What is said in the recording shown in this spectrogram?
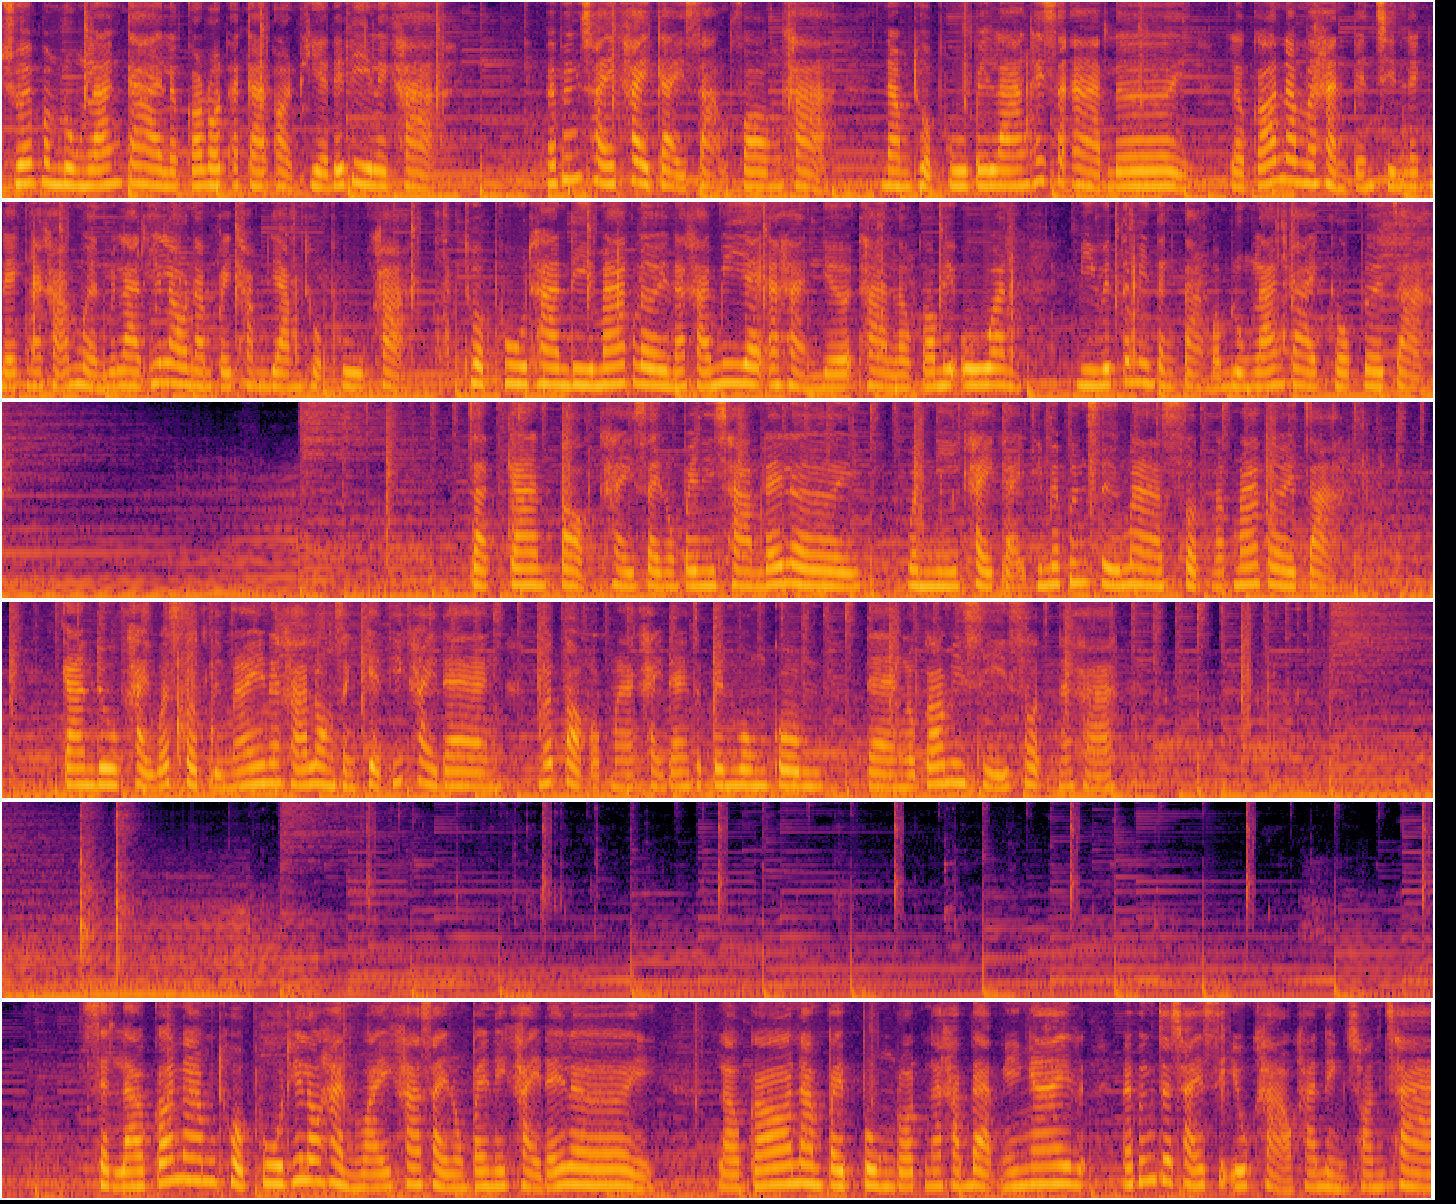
ช่วยบำรุงร่างกายแล้วก็ลดอาการอ่อนเพลียได้ดีเลยค่ะแม่เพิ่งใช้ไข่ไก่ 3 ฟองค่ะนำถั่วพูไปล้างให้สะอาดเลย แล้วก็นำมาหั่นเป็นชิ้นเล็กๆนะคะ เหมือนเวลาที่เรานำไปทำยำถั่วพูค่ะ ถั่วพูทานดีมากเลยนะคะ มีใยอาหารเยอะทานแล้วก็ไม่อ้วน มีวิตามินต่างๆบำรุงร่างกายครบเลยจ้ะจัดการตอกไข่ใส่ลงไปในชามได้เลย วันนี้ไข่ไก่ที่แม่เพิ่งซื้อมาสดมากๆเลยจ้ะ การดูไข่ว่าสดหรือไม่นะคะ ลองสังเกตที่ไข่แดง เมื่อตอกออกมาไข่แดงจะเป็นวงกลม แดงแล้วก็มีสีสดนะคะ เสร็จแล้วก็นำถั่วพูที่เราหั่นไว้ค่ะใส่ลงไปในไข่ได้เลย แล้วก็นำไปปรุงรสนะคะ แบบง่ายๆแม่เพิ่งจะใช้ซีอิ๊วขาวค่ะ 1 ช้อนชา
